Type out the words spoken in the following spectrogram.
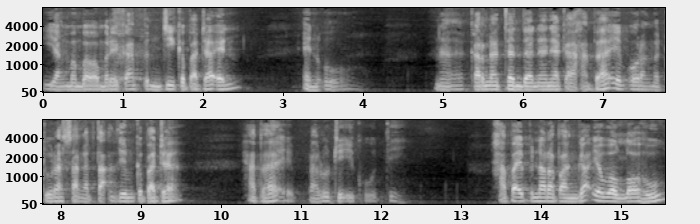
yang membawa mereka benci kepada NU. Nah, karena dandanannya ke habaib, orang Madura sangat takzim kepada habaib, lalu diikuti. Habaib benar apa enggak ya wallahu,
